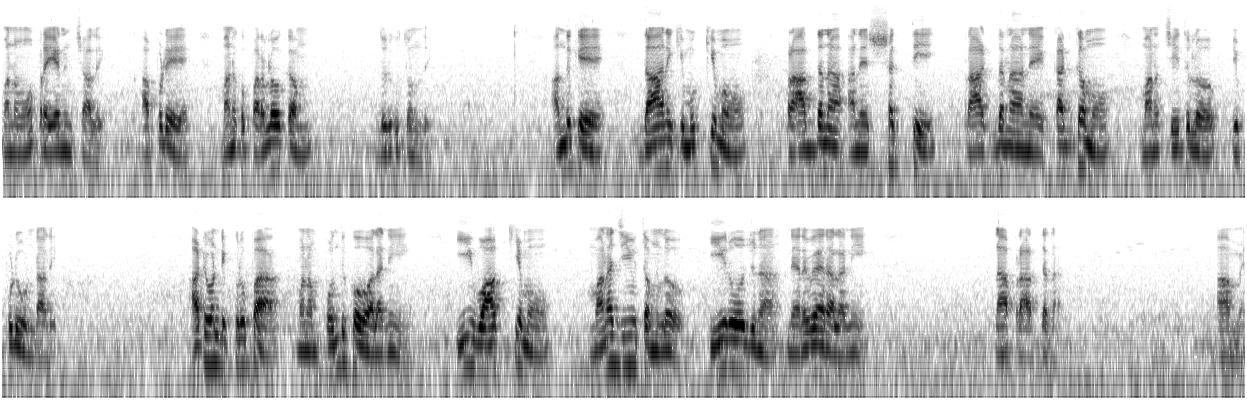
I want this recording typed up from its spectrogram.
మనము ప్రయాణించాలి. అప్పుడే మనకు పరలోకం దొరుకుతుంది. అందుకే దానికి ముఖ్యము ప్రార్థన అనే శక్తి ప్రార్థన అనే ఖడ్గము మన చేతిలో ఎప్పుడూ ఉండాలి. అటువంటి కృప మనం పొందుకోవాలని ఈ వాక్యము మన జీవితంలో ఈ రోజున నెరవేరాలని నా ప్రార్థన. ఆమె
